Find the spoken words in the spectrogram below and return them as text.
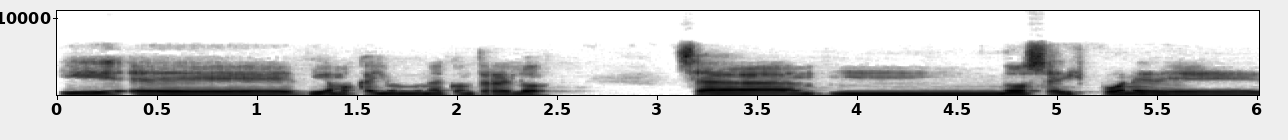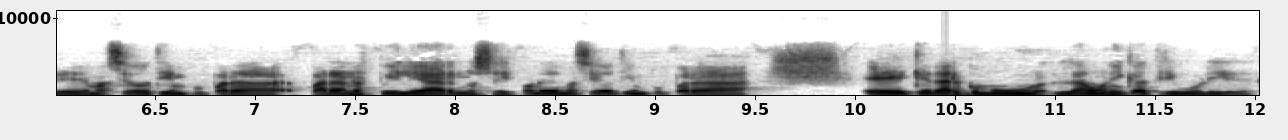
y digamos que hay una contrarreloj. O sea, mmm, no se dispone de, de, demasiado tiempo para, para no spoilear, no se dispone de demasiado tiempo para eh, quedar como un, la única tribu líder.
